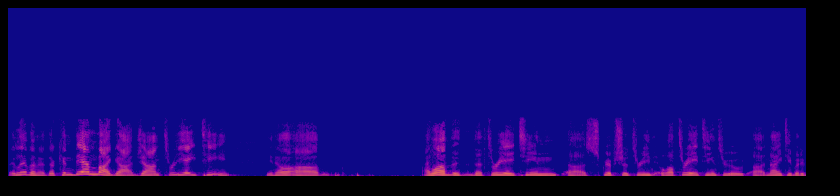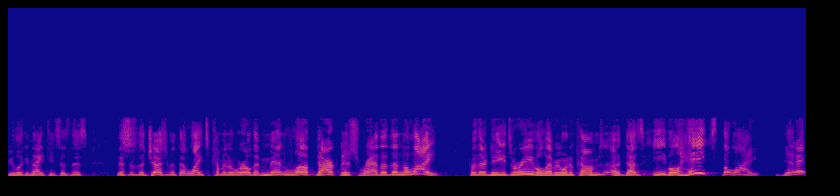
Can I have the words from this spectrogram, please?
They live in it. They're condemned by God. John 3:18. You know, um, I love the, the 318 uh, scripture, three well 318 through uh, 19. But if you look at 19, it says this: This is the judgment that lights come in the world, that men love darkness rather than the light, for their deeds were evil. Everyone who comes uh, does evil hates the light. Get it?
